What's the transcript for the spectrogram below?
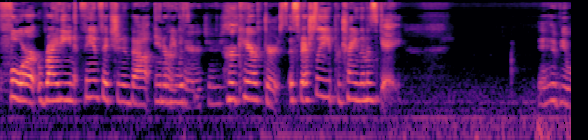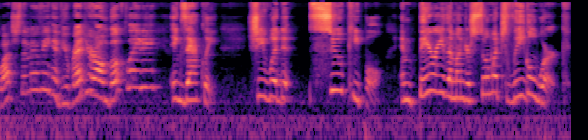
for writing fan fiction about interview Her with characters. her characters, especially portraying them as gay. Have you watched the movie? Have you read your own book, lady? Exactly. She would sue people and bury them under so much legal work.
